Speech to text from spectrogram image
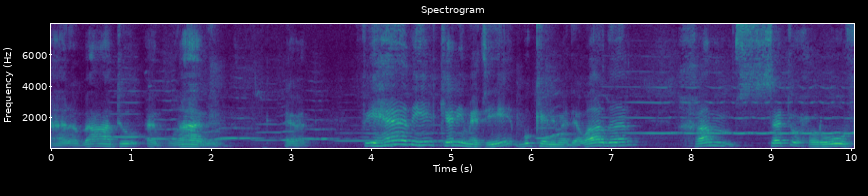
أربعة أبواب Evet. في هذه الكلمة kelimede vardır خمسة حروف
